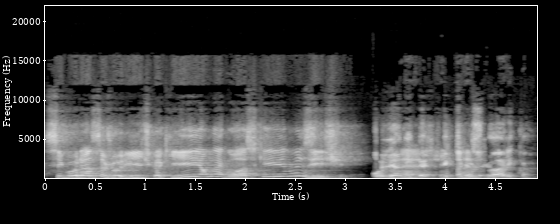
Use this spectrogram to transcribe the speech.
segurança jurídica aqui é um negócio que não existe. Olhando né? em perspectiva tá histórica,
